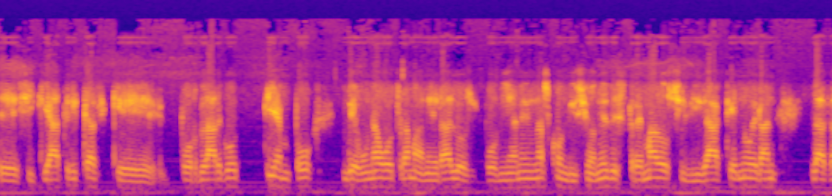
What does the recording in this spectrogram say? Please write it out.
eh, psiquiátricas que por largo tiempo de una u otra manera los ponían en unas condiciones de extrema docilidad que no eran las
